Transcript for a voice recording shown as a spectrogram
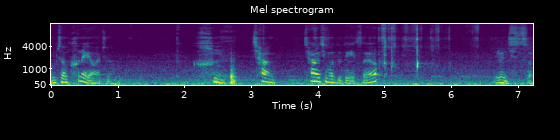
엄청 크네요, 아주. 큰 창, 창 심어도 되겠어요? 이런 짓어.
